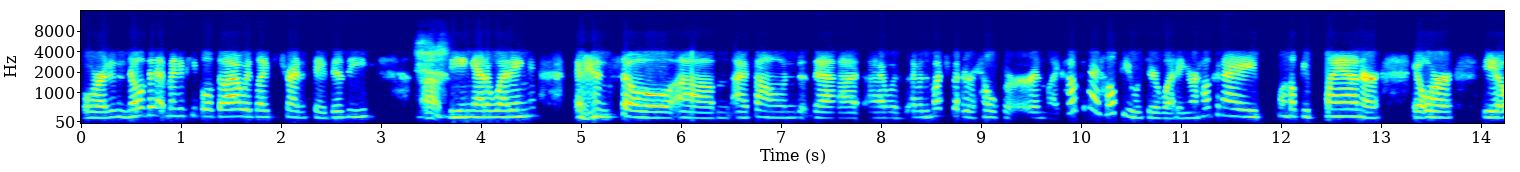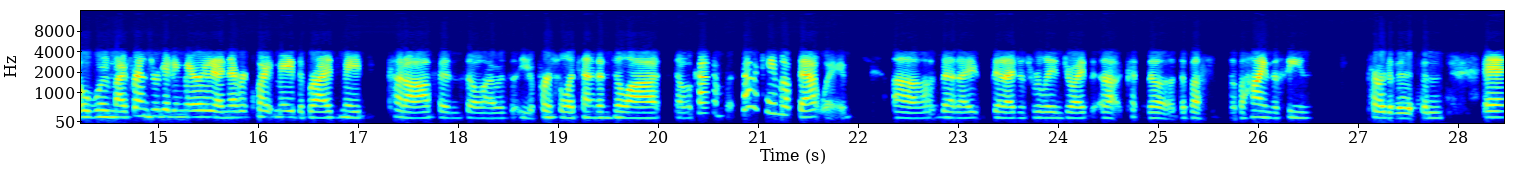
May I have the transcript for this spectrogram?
or I didn't know that many people, so I always like to try to stay busy uh, being at a wedding. And so um, I found that I was I was a much better helper and like how can I help you with your wedding? Or how can I help you plan? Or or you know when my friends were getting married I never quite made the bridesmaid cut off. And so I was you know personal attendant a lot. So it kind of kind of came up that way uh, that I that I just really enjoyed uh, the the bus the behind the scenes part of it. And and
